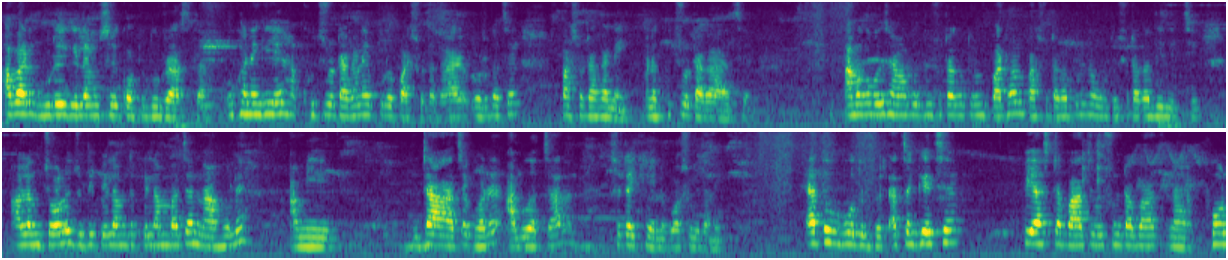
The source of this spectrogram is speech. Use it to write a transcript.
আবার ঘুরে গেলাম সে কত দূর রাস্তা, ওখানে গিয়ে হা- খুচরো টাকা নেই, পুরো পাঁচশো টাকা, আর ওর কাছে পাঁচশো টাকা নেই মানে খুচরো টাকা আছে। আমাকে বলছে, আমাকে দুশো টাকা তুমি পাঠাও, আমি পাঁচশো টাকা তুলে তোমাকে দুশো টাকা দিয়ে দিচ্ছি। আলাম চলো, যদি পেলাম তো পেলাম বাজার, না হলে আমি যা আছে ঘরে, আলু আর চাল, সেটাই খেয়ে নেব, অসুবিধা নেই। এত বোধ। আচ্ছা গেছে। পেঁয়াজটা বাজ, রসুনটা বাজ, না, ফোন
